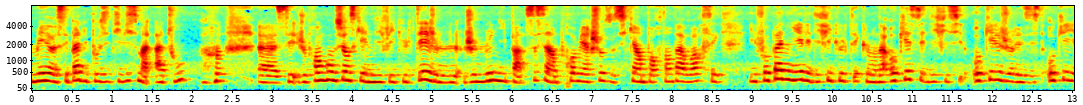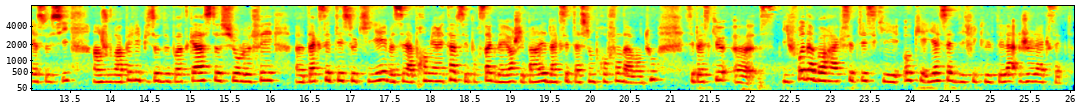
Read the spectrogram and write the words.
mais euh, c'est pas du positivisme à, tout. Euh, je prends conscience qu'il y a une difficulté, je ne, je ne le nie pas. Ça c'est une première chose aussi qui est importante à voir, c'est il ne faut pas nier les difficultés que l'on a. Ok c'est difficile, ok je résiste, ok il y a ceci. Hein, je vous rappelle l'épisode de podcast sur le fait d'accepter ce qui est, ben, c'est la première étape, c'est pour ça que d'ailleurs j'ai parlé de l'acceptation profonde avant tout, c'est parce que il faut d'abord accepter ce qui est ok, il y a cette difficulté là je l'accepte.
